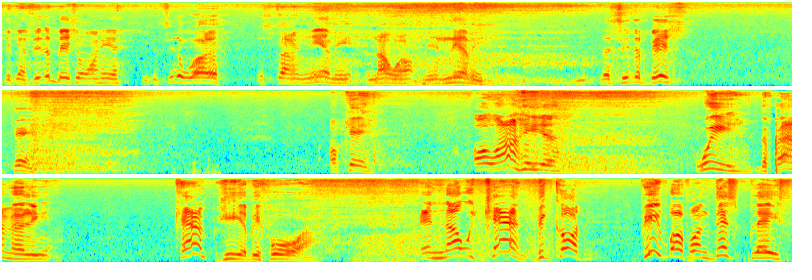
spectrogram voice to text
you can see the beach one here. You can see the water is coming near me. Now near me. Let's see the beach. Okay. Okay. Around here, we, the family, camped here before. And now we can't because people from this place,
